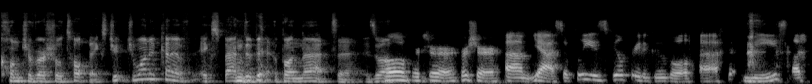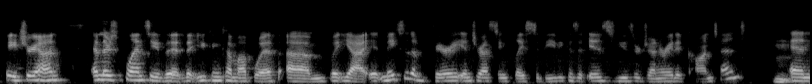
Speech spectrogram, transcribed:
controversial topics. Do, do, you want to kind of expand a bit upon that uh, as well? Oh, for sure, for sure. Um, yeah, so please feel free to Google uh, me slash Patreon, and there's plenty that, that you can come up with. Um, but yeah, it makes it a very interesting place to be because it is user generated content. Hmm. And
